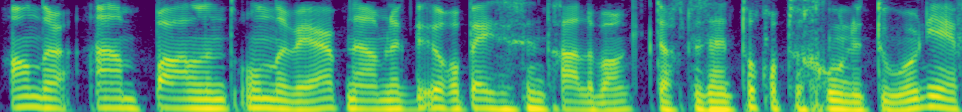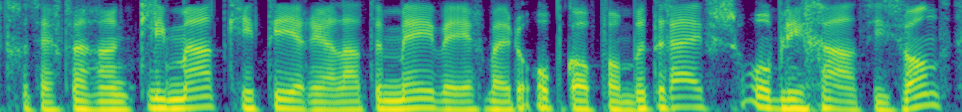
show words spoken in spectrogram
ander aanpalend onderwerp, namelijk de Europese Centrale Bank. Ik dacht, we zijn toch op de groene toer. Die heeft gezegd, we gaan klimaatcriteria laten meewegen bij de opkoop van bedrijfsobligaties. Want we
